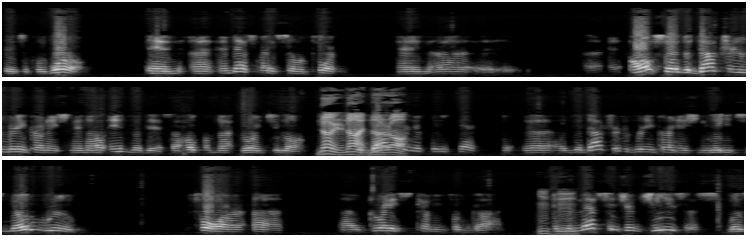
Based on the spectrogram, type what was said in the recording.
physical world. And, uh, and that's why it's so important. And, uh, also the doctrine of reincarnation, and I'll end with this. I hope I'm not going too long. No, you're not. not at all. Of, uh, the doctrine of reincarnation leaves no room for uh, uh, grace coming from God. Mm-hmm. And the message of Jesus was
